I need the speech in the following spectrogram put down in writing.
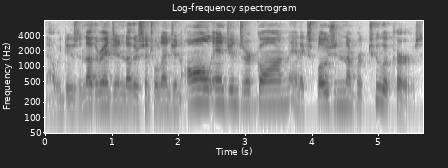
Now we lose another engine, another central engine. All engines are gone and explosion number two occurs.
